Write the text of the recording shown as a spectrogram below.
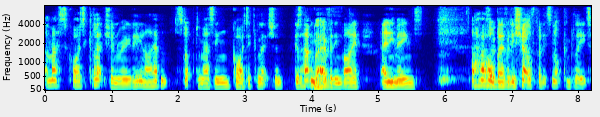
amass quite a collection really, and I haven't stopped amassing quite a collection because I haven't got everything by any means. I have a whole Beverley shelf, but it's not complete.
